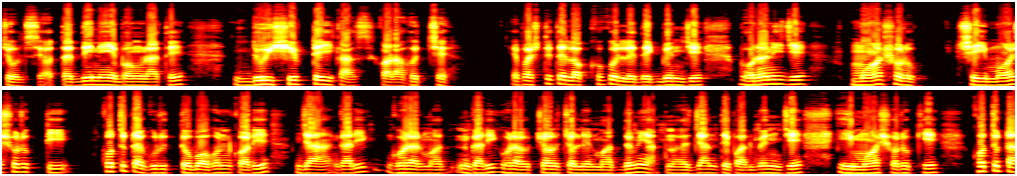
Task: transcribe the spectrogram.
চলছে, অর্থাৎ দিনে এবং রাতে দুই শিফটেই কাজ করা হচ্ছে। এ পাশটিতে লক্ষ্য করলে দেখবেন যে, বনানী যে মহাসড়ক, সেই মহাসড়কটি কতটা গুরুত্ব বহন করে যা গাড়ি ঘোড়ার গাড়ি ঘোড়া চলাচলের মাধ্যমে আপনারা জানতে পারবেন যে এই মহাসড়কে কতটা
